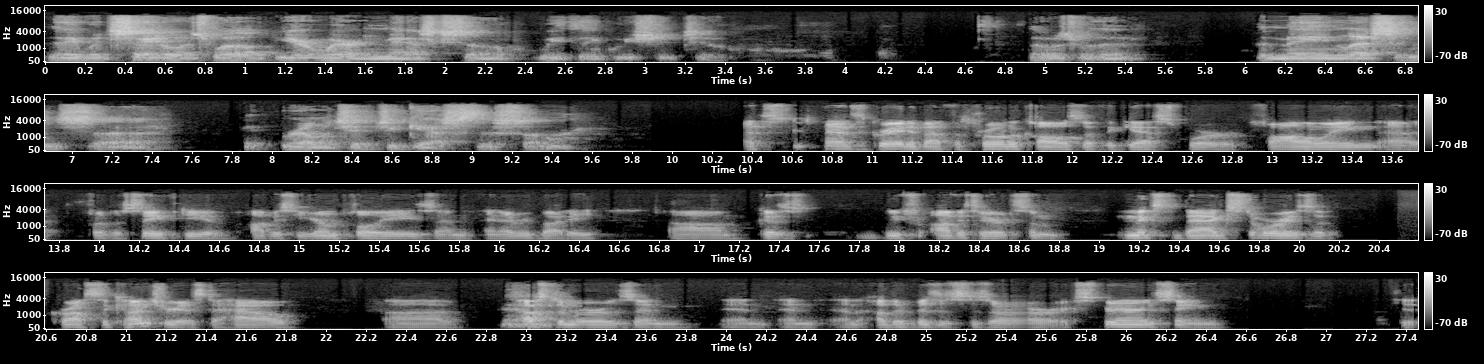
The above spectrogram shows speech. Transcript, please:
they would say to us, well, you're wearing masks, so we think we should too. Those were the, the main lessons uh, relative to guests this summer. That's, that's great about the protocols that the guests were following uh, for the safety of obviously your employees and, and everybody. Because um, we've obviously heard some mixed bag stories of, across the country as to how uh, yeah. customers and, and, and, and other businesses are experiencing the,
